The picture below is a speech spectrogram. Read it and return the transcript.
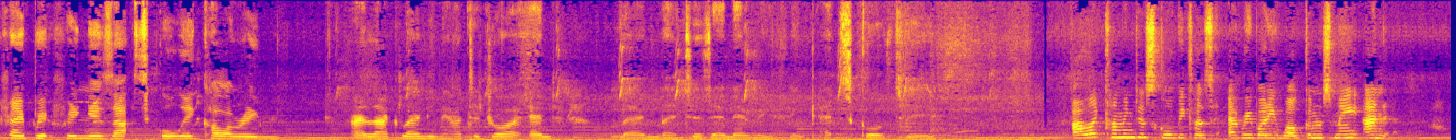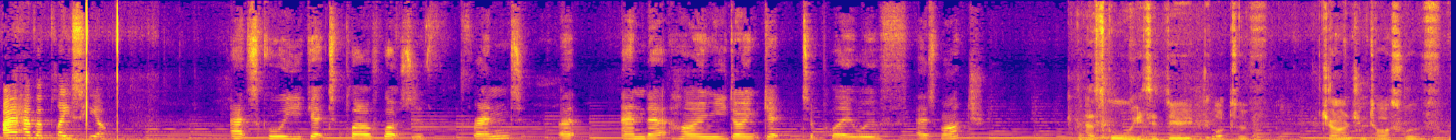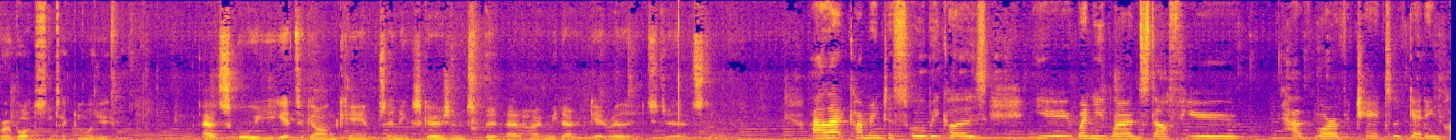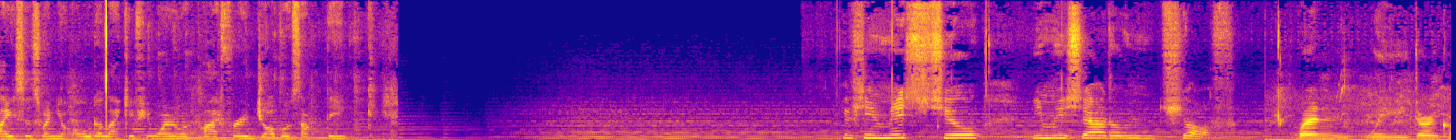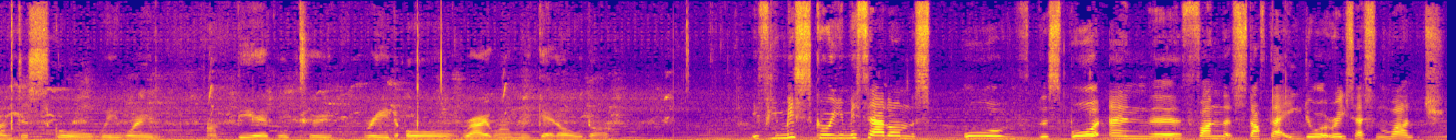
favourite thing is at school is colouring. I like learning how to draw and learn letters and everything at school too. I like coming to school because everybody welcomes me and I have a place here. At school you get to play with lots of friends uh, and at home you don't get to play with as much. At school we get to do lots of challenging tasks with robots and technology. At school you get to go on camps and excursions but at home you don't get really to do that stuff. I like coming to school because you, when you learn stuff, you have more of a chance of getting places when you're older, like if you want to apply for a job or something. If you miss school, you miss out on stuff. When we don't come to school, we won't uh, be able to read or write when we get older. If you miss school, you miss out on the, all of the sport and the fun that stuff that you do at recess and lunch.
